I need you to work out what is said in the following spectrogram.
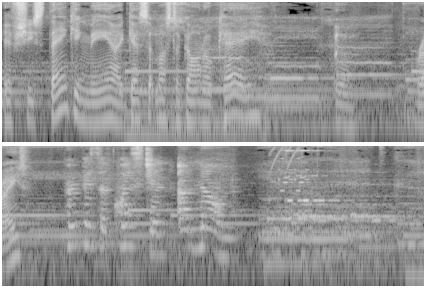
if she's thanking me, I guess it must have gone okay. Uh, right? Purpose of question unknown. Редкаичне.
